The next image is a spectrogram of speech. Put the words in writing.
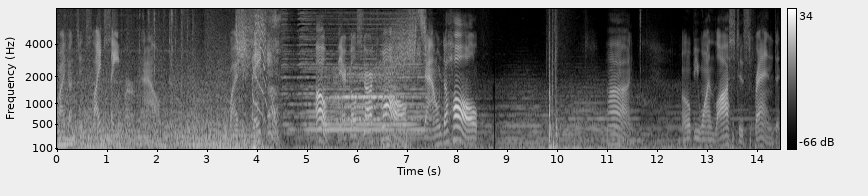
Qui-Gon's lightsaber now? Why is it taking? Oh, there goes Darth Maul down the hall. Ah, Obi-Wan lost his friend.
